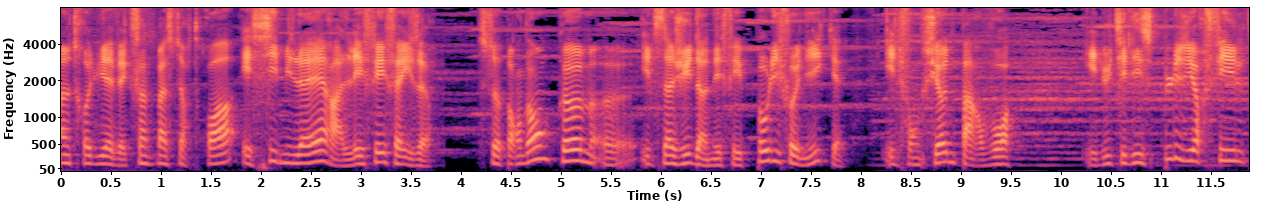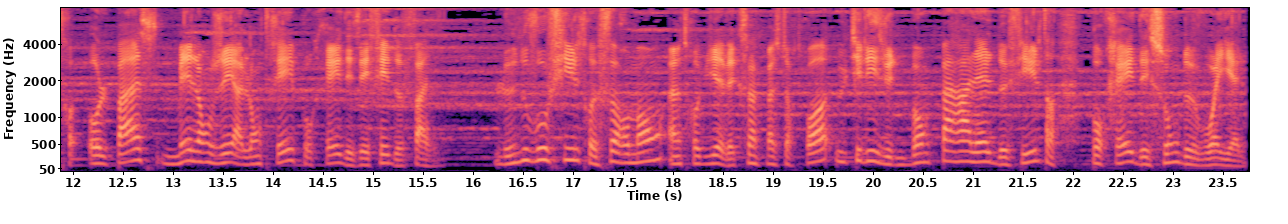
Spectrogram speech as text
introduit avec SynthMaster 3 est similaire à l'effet Phaser. Cependant, comme euh, il s'agit d'un effet polyphonique, il fonctionne par voix. Il utilise plusieurs filtres All Pass mélangés à l'entrée pour créer des effets de phase. Le nouveau filtre formant introduit avec SynthMaster 3 utilise une banque parallèle de filtres pour créer des sons de voyelles.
